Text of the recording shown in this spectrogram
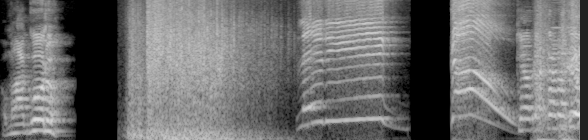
Vamos lá, Goro! Lady, go. Quebra a cara dele!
